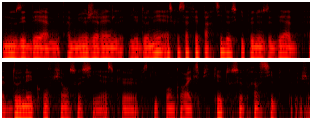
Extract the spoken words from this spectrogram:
nous aider à, mieux gérer les données. Est-ce que ça fait partie de ce qui peut nous aider à, donner confiance aussi? Est-ce que parce qu'il faut encore expliquer tout ce principe, je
